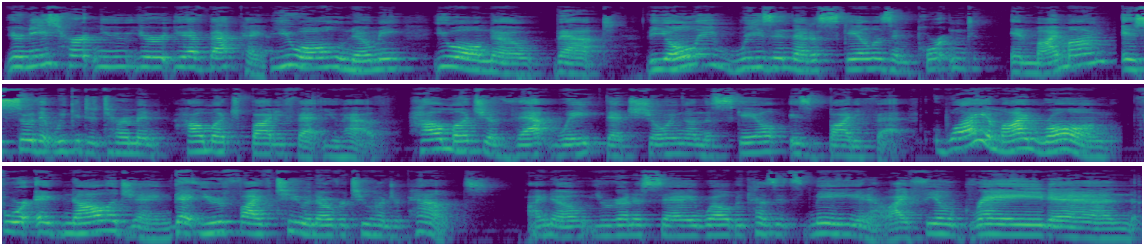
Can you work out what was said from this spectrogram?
Your knees hurt and you you you have back pain. You all who know me, you all know that the only reason that a scale is important in my mind is so that we can determine how much body fat you have. How much of that weight that's showing on the scale is body fat. Why am I wrong for acknowledging that you're 5'2 and over 200 pounds. I know you're going to say, well, because it's me, you know, I feel great and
